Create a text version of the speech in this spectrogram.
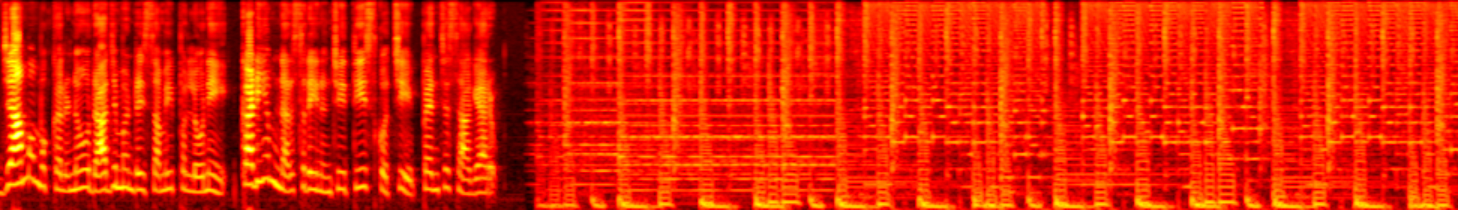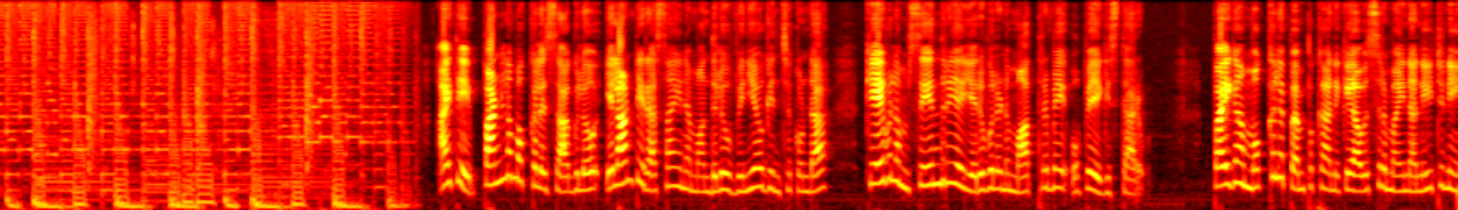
జామ మొక్కలను రాజమండ్రి సమీపంలోని కడియం నర్సరీ నుంచి తీసుకొచ్చి పెంచసాగారు. అయితే పండ్ల మొక్కల సాగులో ఎలాంటి రసాయన మందులు వినియోగించకుండా కేవలం సేంద్రియ ఎరువులను మాత్రమే ఉపయోగిస్తారు. పైగా మొక్కల పెంపకానికి అవసరమైన నీటిని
